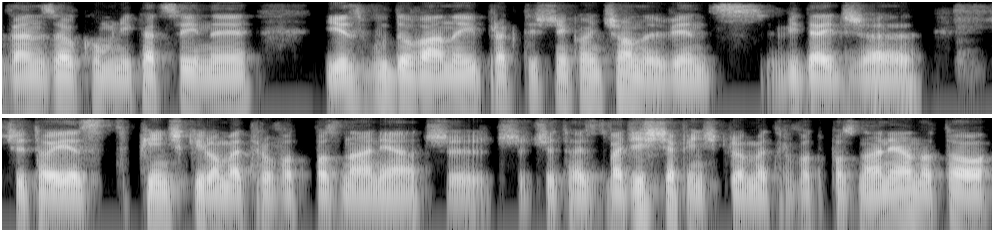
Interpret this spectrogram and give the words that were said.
węzeł komunikacyjny jest budowany i praktycznie kończony, więc widać, że czy to jest 5 kilometrów od Poznania, czy, czy, czy to jest 25 kilometrów od Poznania, no to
